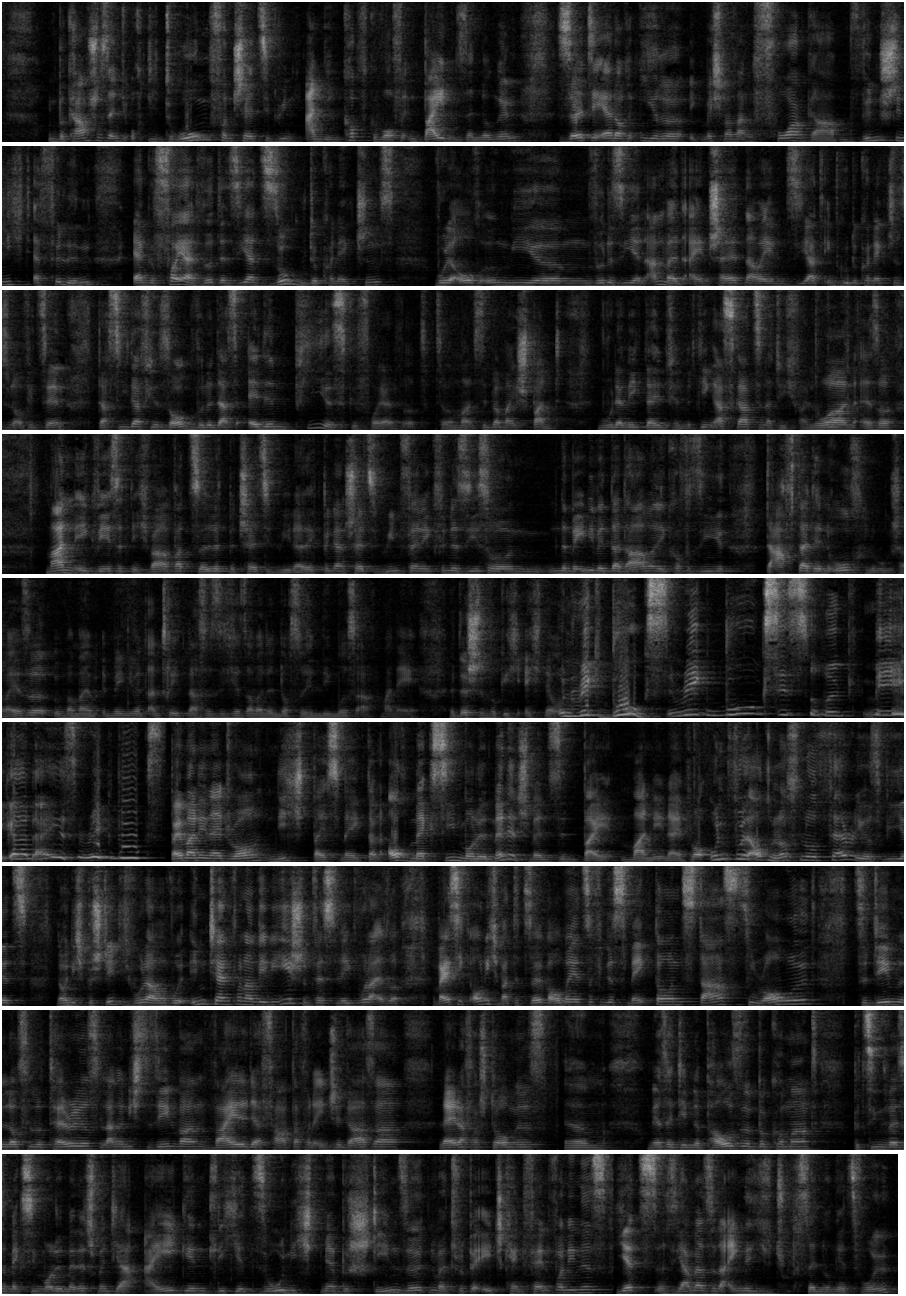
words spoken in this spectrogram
und bekam schlussendlich auch die Drohung von Chelsea Green an den Kopf geworfen in beiden Sendungen. Sollte er doch ihre, ich möchte mal sagen, Vorgaben, Wünsche nicht erfüllen, er gefeuert wird, denn sie hat so gute Connections, wohl auch irgendwie ähm, würde sie ihren Anwalt einschalten, aber eben, sie hat eben gute Connections zu den Offiziellen, dass sie dafür sorgen würde, dass Adam Pierce gefeuert wird. Sind wir mal, sind wir mal gespannt, wo der Weg dahin führen wird. Gegen hat sie natürlich verloren, also Mann, ich weiß es nicht, wa? was soll das mit Chelsea Green? Also ich bin ja ein Chelsea Green-Fan, ich finde, sie ist so eine Main-Eventer-Dame, ich hoffe, sie darf da denn auch, logischerweise, irgendwann mal im Main-Event antreten, dass sie sich jetzt aber dann doch so hinlegen muss. Ach Mann, ey, das ist schon wirklich echt, ne? Und Rick Books, Rick Books ist zurück, mega nice, Rick Books. Bei Monday Night Raw, nicht bei SmackDown, auch Maxine Model Management sind bei Monday Night Raw und wohl auch Los Lotharius, wie jetzt noch nicht bestätigt wurde, aber wohl intern von der WWE schon festgelegt wurde. Also weiß ich auch nicht, was das soll, warum er jetzt so viele SmackDown-Stars zu Raw holt. Zudem Los Lotarius lange nicht zu sehen waren, weil der Vater von Angel Gaza leider verstorben ist ähm, und er seitdem eine Pause bekommen hat, beziehungsweise Maxim Model Management ja eigentlich jetzt so nicht mehr bestehen sollten, weil Triple H kein Fan von ihnen ist. Jetzt, sie haben ja so eine eigene YouTube-Sendung jetzt wohl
